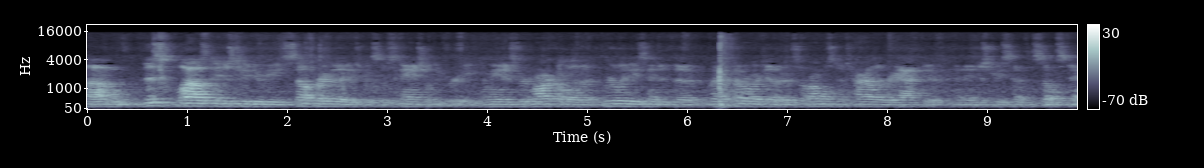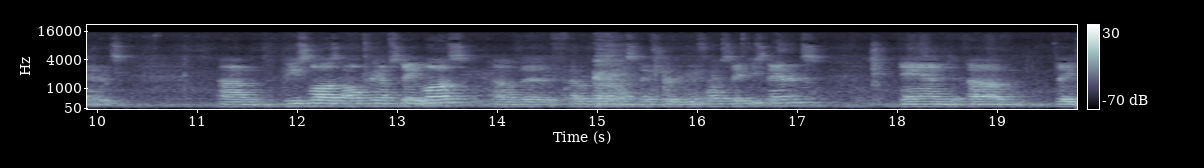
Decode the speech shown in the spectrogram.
Um, This allows the industry to be self-regulated to a substantial degree. I mean, it's remarkable that really these, the federal regulators are almost entirely reactive and industry sets its own standards. Um, These laws all preempt state laws. Uh, The federal government wants to ensure uniform safety standards. And um, they,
